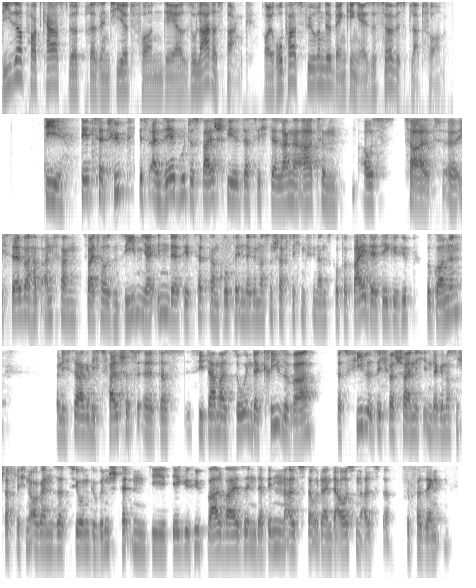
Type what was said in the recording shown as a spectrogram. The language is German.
Dieser Podcast wird präsentiert von der Solaris Bank, Europas führende Banking-as-a-Service-Plattform. Die DZ-Typ ist ein sehr gutes Beispiel, dass sich der lange Atem auszahlt. Äh, ich selber habe Anfang 2007 ja in der DZ-Bank-Gruppe, in der genossenschaftlichen Finanzgruppe bei der DG-Hyp begonnen. Und ich sage nichts Falsches, äh, dass sie damals so in der Krise war, dass viele sich wahrscheinlich in der genossenschaftlichen Organisation gewünscht hätten, die DG Hyp wahlweise in der Binnenalster oder in der Außenalster zu versenken.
